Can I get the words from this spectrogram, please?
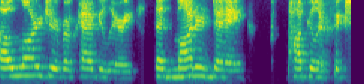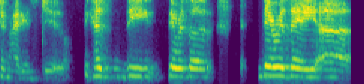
a larger vocabulary than modern day popular fiction writers do, because the there was a there was a uh,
